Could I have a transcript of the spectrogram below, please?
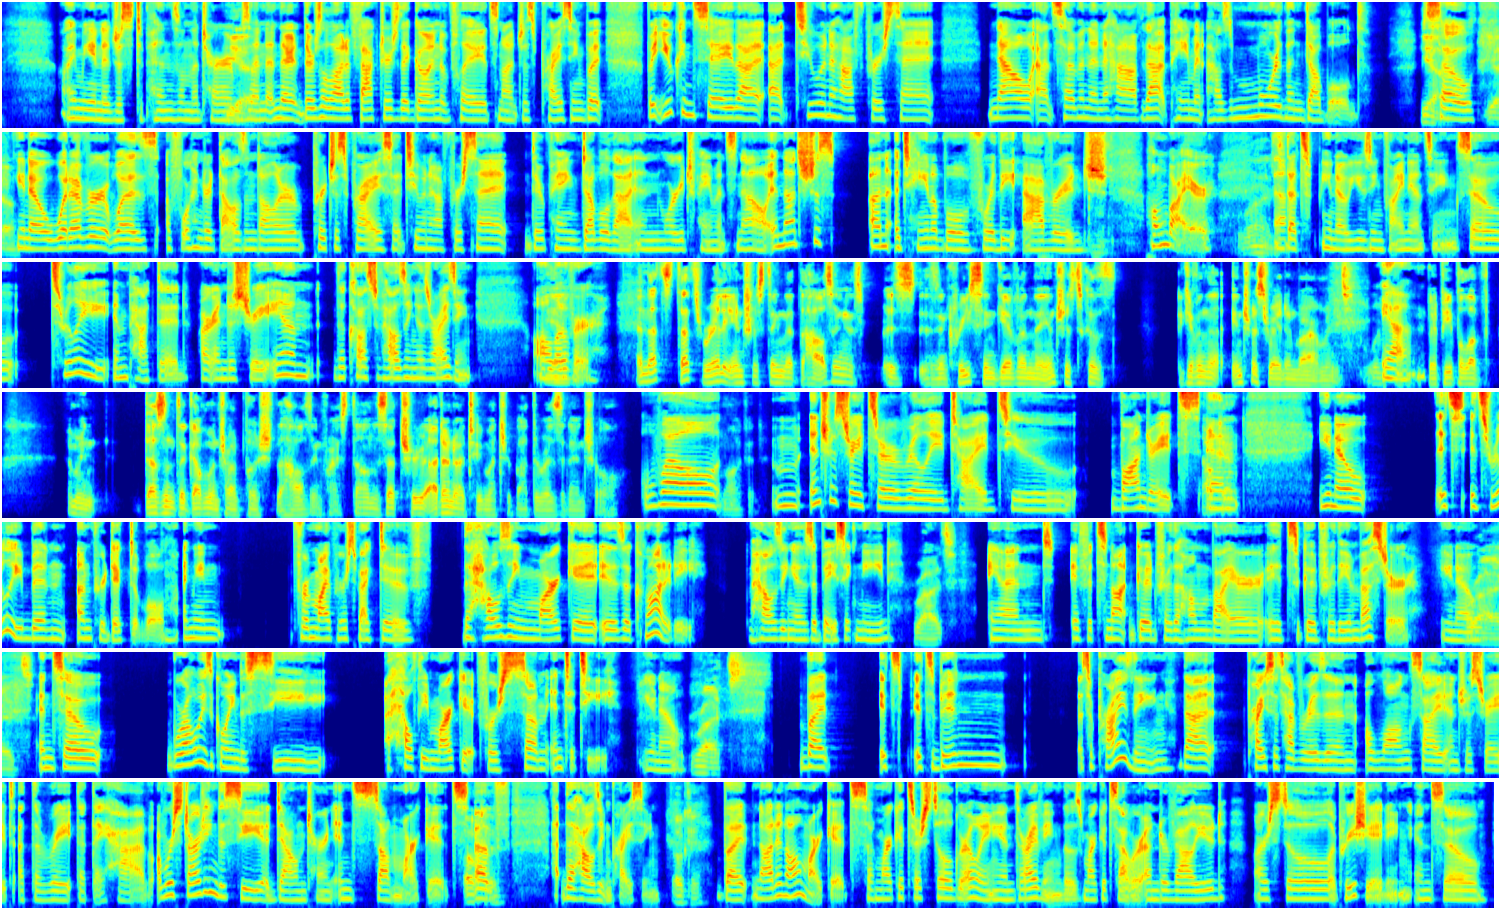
I mean it just depends on the terms Yeah. and, and there there's a lot of factors that go into play. It's not just pricing, but but you can say that at two and a half percent now at seven and a half, that payment has more than doubled. Yeah. So yeah, you know, whatever it was, a four hundred thousand dollar purchase price at two and a half percent, they're paying double that in mortgage payments now, and that's just unattainable for the average home buyer. right. Uh, that's you know using financing, so it's really impacted our industry, and the cost of housing is rising all Yeah. over. And that's that's really interesting that the housing is is is increasing given the interest because given the interest rate environment. Yeah. where people have. I mean, doesn't the government try and push the housing price down? Is that true? I don't know too much about the residential Well, market. Mm, interest rates are really tied to bond rates Okay. and you know it's it's really been unpredictable i mean from my perspective the housing market is a commodity housing is a basic need Right. and if it's not good for the home buyer it's good for the investor you know Right. and so we're always going to see a healthy market for some entity you know Right. but it's it's been surprising that prices have risen alongside interest rates at the rate that they have. We're starting to see a downturn in some markets Okay. of the housing pricing, Okay. but not in all markets. Some markets are still growing and thriving. Those markets that were undervalued are still appreciating. And so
